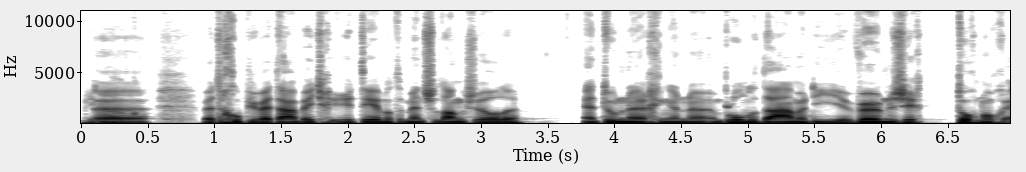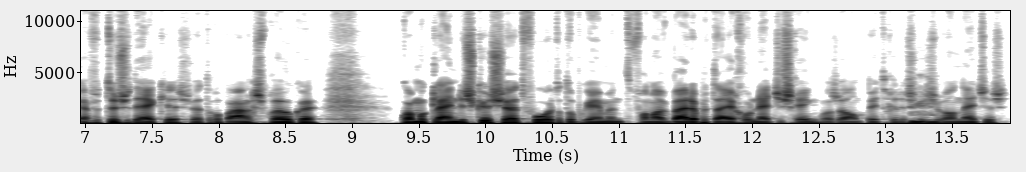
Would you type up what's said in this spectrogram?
Werd een groepje werd daar een beetje geïrriteerd omdat de mensen langs wilden. En toen ging een, een blonde dame, die wurmde zich toch nog even tussen de hekjes. Werd erop aangesproken. kwam een kleine discussie uit voort. Dat op een gegeven moment vanuit beide partijen gewoon netjes ging. Was wel een pittige discussie, Mhm. wel netjes.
